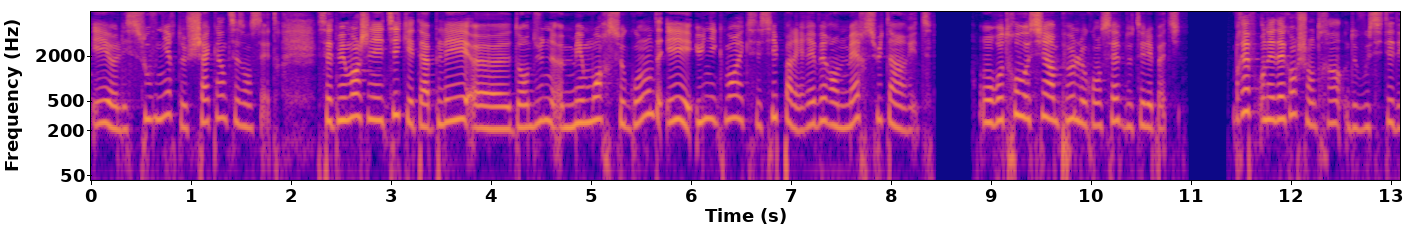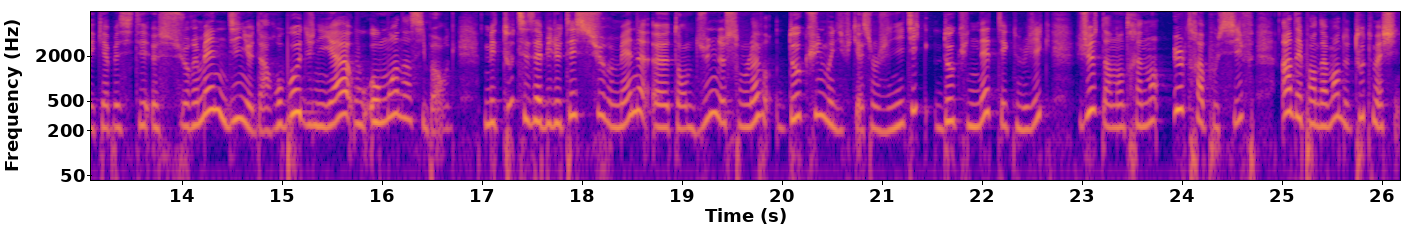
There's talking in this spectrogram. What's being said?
et euh, les souvenirs de chacun de ses ancêtres. Cette mémoire génétique est appelée euh, dans d'une mémoire seconde et est uniquement accessible par les révérendes mères suite à un rite. On retrouve aussi un peu le concept de télépathie. Bref, on est d'accord, je suis en train de vous citer des capacités euh, surhumaines dignes d'un robot, d'une IA ou au moins d'un cyborg. Mais toutes ces habiletés surhumaines euh, dans Dune ne sont l'œuvre d'aucune modification génétique, d'aucune aide technologique, juste d'un entraînement ultra poussif, indépendamment de toute machine.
